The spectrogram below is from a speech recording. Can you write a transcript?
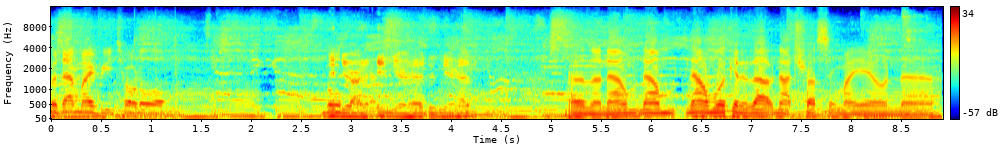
but that might be total. In your, in your head, in your head. I don't know. Now, now, now I'm looking it up, not trusting my own. Uh,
